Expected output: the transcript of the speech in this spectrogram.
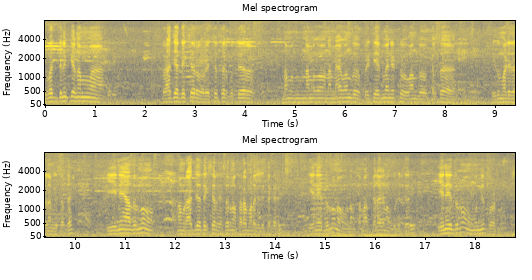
ಇವತ್ತು ದಿನಕ್ಕೆ ನಮ್ಮ ರಾಜ್ಯಾಧ್ಯಕ್ಷರು, ರವಿಚಂದ್ರ ಗುತ್ತೇದಾರ್, ನಮ್ಮ ನಮಗೂ ನಮ್ಮ ಮ್ಯಾಗೊಂದು ಪ್ರೀತಿ ಅಭಿಮಾನಿಟ್ಟು ಒಂದು ಕೆಲಸ ಇದು ಮಾಡಿದ್ದಾರೆ ನಮಗೆ ಸದ್ಯ. ಏನೇ ಆದ್ರೂ ನಮ್ಮ ರಾಜ್ಯಾಧ್ಯಕ್ಷರ ಹೆಸರು ನಾವು ಖರಾಬ್ ಮಾಡಲಿಲ್ಲ ತಗರಿ ಏನೇ ಇದ್ರೂ ನಾವು ನಮ್ಮ ಸಮಾಜ ಕಲಾಗ ನಾವು ದುಡಿತೇವೆ ರೀ ಏನೇ ಇದ್ರೂ ಮುಂದಿನ ಹೋರಾಟ ಮಾಡ್ತೀವಿ.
